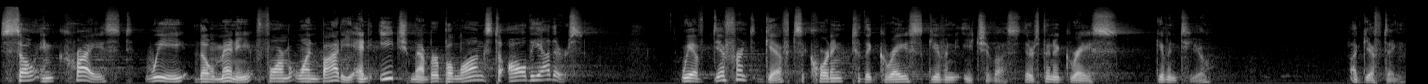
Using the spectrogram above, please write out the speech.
so in Christ we, though many, form one body, and each member belongs to all the others. We have different gifts according to the grace given each of us. There's been a grace given to you, a gifting.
